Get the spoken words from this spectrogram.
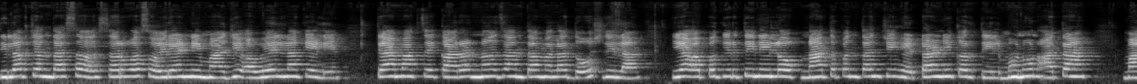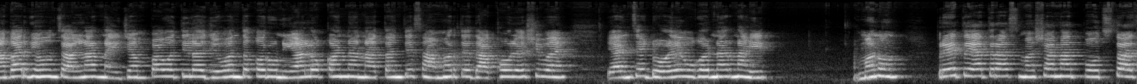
तिलकचंदासह सर्व सोयऱ्यांनी माझी अवहेलना केली. त्यामागचे कारण न जाणता मला दोष दिला. या अपकीर्तीने लोक नाथपंतांची हेटाळणी करतील. म्हणून आता माघार घेऊन चालणार नाही. चंपावतीला जिवंत करून या लोकांना नाथांचे सामर्थ्य दाखवल्याशिवाय यांचे डोळे उघडणार नाहीत. म्हणून प्रेतयात्रा स्मशानात पोचताच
